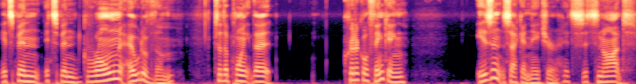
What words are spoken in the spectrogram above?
It's been it's been grown out of them to the point that critical thinking isn't second nature. It's it's not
